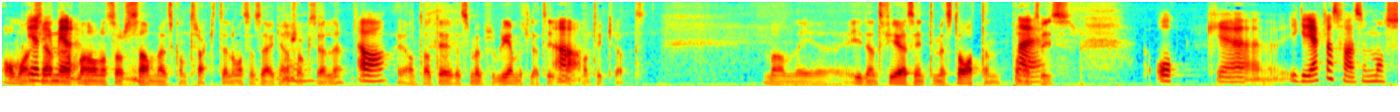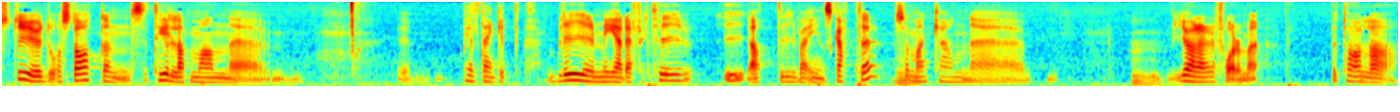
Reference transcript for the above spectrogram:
Om man känner mer- att man har någon sorts samhällskontrakt eller vad man ska säga kanske Mm. också. Eller? ja, Jag antar att det är det som är problemet hela tiden. Ja. Att man tycker att man är, identifierar sig inte med staten på Nej. något vis. Och eh, i Greklands fall så måste ju då staten se till att man eh, eh, helt enkelt blir mer effektiv i att driva in skatter så Mm. man kan eh, Mm. göra reformer, betala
